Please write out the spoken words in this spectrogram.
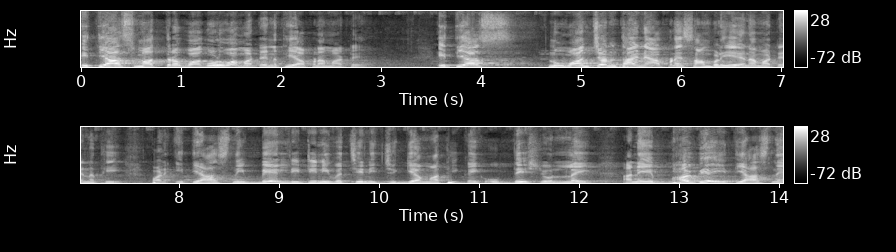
ઇતિહાસ માત્ર વાગોળવા માટે નથી આપણા માટે. ઇતિહાસનું વાંચન થાય ને આપણે સાંભળીએ એના માટે નથી. પણ ઇતિહાસની બે લીટીની વચ્ચેની જગ્યામાંથી કંઈક ઉપદેશો લઈ અને એ ભવ્ય ઇતિહાસને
